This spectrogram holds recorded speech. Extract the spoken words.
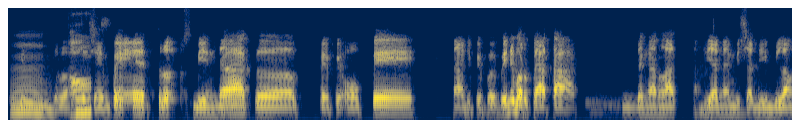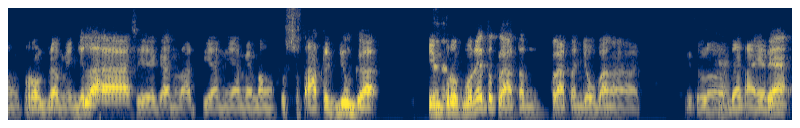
Hmm. Gitu loh. Oh. Satu SMP terus pindah ke PPOP. Nah di PPOP ini baru kelihatan dengan latihan yang bisa dibilang program yang jelas ya kan latihan yang memang khusus atlet juga improvementnya itu kelihatan kelihatan jauh banget gitu loh dan akhirnya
